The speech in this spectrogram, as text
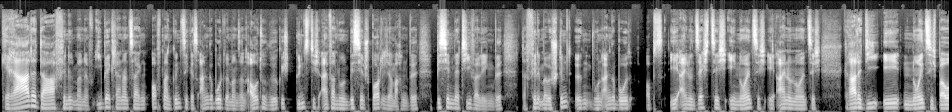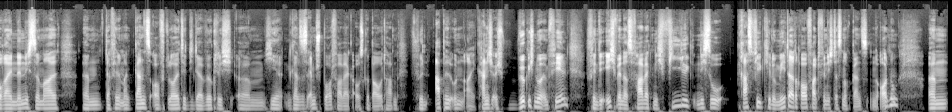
gerade da findet man auf eBay Kleinanzeigen oft mal ein günstiges Angebot, wenn man sein Auto wirklich günstig einfach nur ein bisschen sportlicher machen will, ein bisschen mehr tiefer legen will. Da findet man bestimmt irgendwo ein Angebot, ob es E61, E90, E91, gerade die E90-Baureihen nenne ich sie mal, ähm, da findet man ganz oft Leute, die da wirklich ähm, hier ein ganzes M-Sportfahrwerk ausgebaut haben für ein Appel und ein Ei. Kann ich euch wirklich nur empfehlen. Finde ich, wenn das Fahrwerk nicht viel, nicht so krass viel Kilometer drauf hat, finde ich das noch ganz in Ordnung. Ähm,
